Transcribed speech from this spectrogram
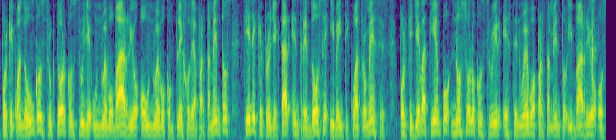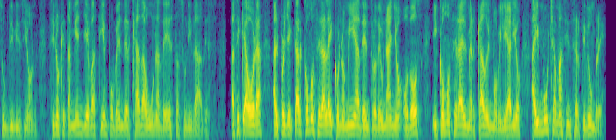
porque cuando un constructor construye un nuevo barrio o un nuevo complejo de apartamentos, tiene que proyectar entre 12 y 24 meses, porque lleva tiempo no solo construir este nuevo apartamento y barrio o subdivisión, sino que también lleva tiempo vender cada una de estas unidades. Así que ahora, al proyectar cómo será la economía dentro de un año o dos y cómo será el mercado inmobiliario, hay mucha más incertidumbre.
